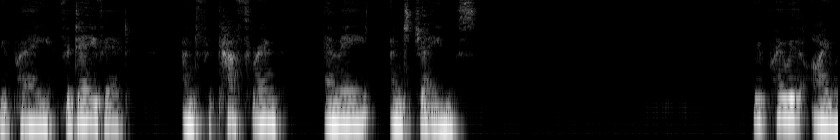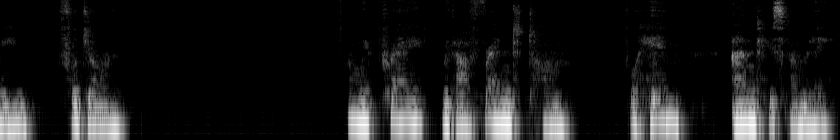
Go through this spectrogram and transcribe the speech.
We pray for David and for Catherine, Emmy, and James. We pray with Irene for John and we pray with our friend Tom for him and his family.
